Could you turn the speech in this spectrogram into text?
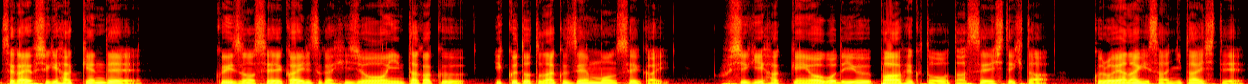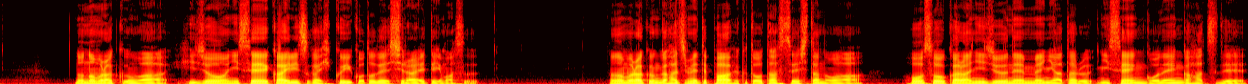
世界不思議発見で、クイズの正解率が非常に高く、幾度となく全問正解。不思議発見用語でいうパーフェクトを達成してきた黒柳さんに対して、野々村くんは非常に正解率が低いことで知られています。野々村くんが初めてパーフェクトを達成したのは、放送から20年目にあたる2005年が初で、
